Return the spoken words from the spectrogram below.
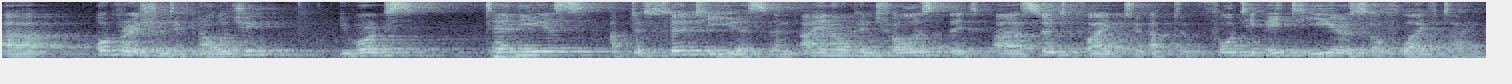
Uh, operation technology, it works 10 years up to 30 years and I know controllers that are certified to up to 48 years of lifetime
